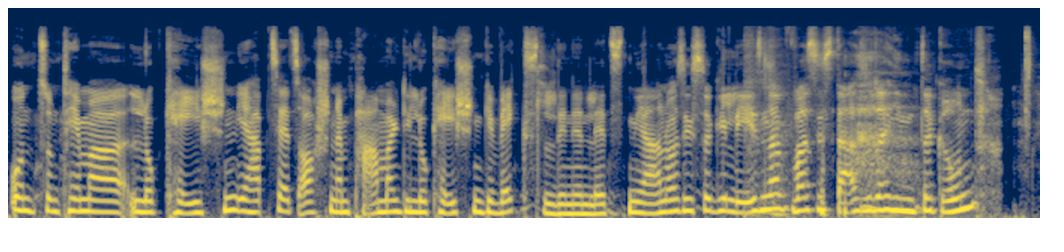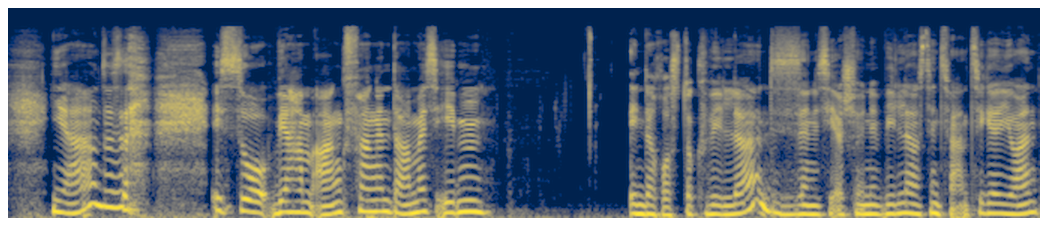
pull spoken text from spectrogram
Und zum Thema Location, ihr habt ja jetzt auch schon ein paar Mal die Location gewechselt in den letzten Jahren, was ich so gelesen habe. Was ist da so der Hintergrund? Ja, das, ist so, wir haben angefangen damals eben in der Rostock Villa. Das ist eine sehr schöne Villa aus den 20er Jahren.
